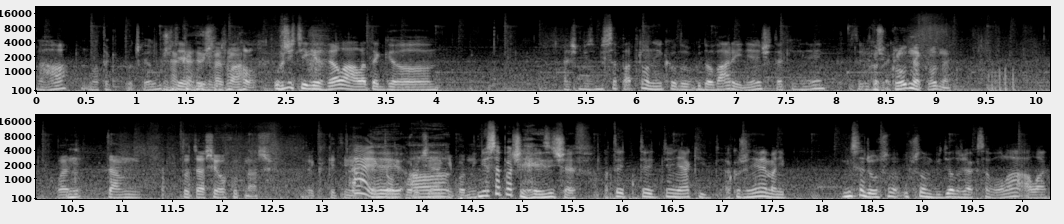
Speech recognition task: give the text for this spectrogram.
Aha, no tak počkaj, určite, určite, málo. určite ich je veľa, ale tak uh, až by, by sa patril niekoho, kto varí, nie? Či takých, nie? Akože kľudne, kľudne. Len hm. tam to ťažšie ochutnáš. Keď ti hey, hey, nejaký podnik. Mne sa páči Hazy Chef. A to je, to je nejaký, akože neviem ani, myslím, že už som, už som videl, že ak sa volá, ale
